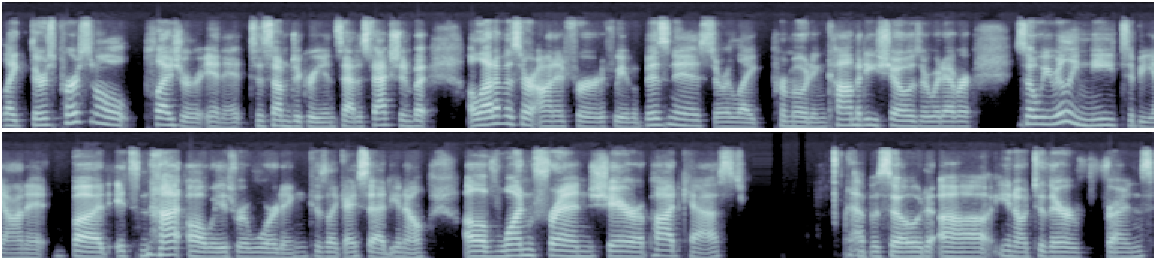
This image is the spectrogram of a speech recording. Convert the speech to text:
like there's personal pleasure in it to some degree and satisfaction but a lot of us are on it for if we have a business or like promoting comedy shows or whatever. So we really need to be on it but it's not always rewarding because like i said you know i'll have one friend share a podcast episode uh you know to their friends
